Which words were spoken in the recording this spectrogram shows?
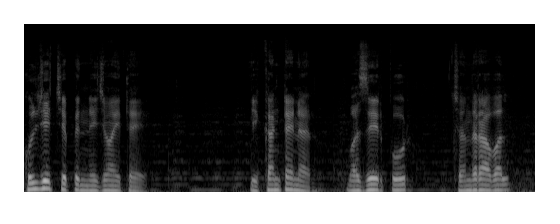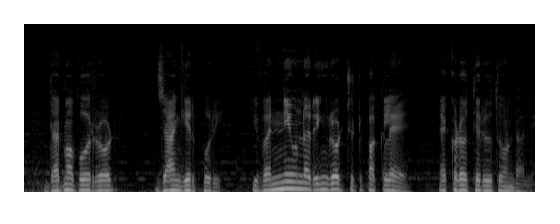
కుల్జీత్ చెప్పింది నిజమైతే ఈ కంటైనర్ వజీర్పూర్ చంద్రావల్ ధర్మపూర్ రోడ్ జాంగీర్పూరి ఇవన్నీ ఉన్న రింగ్ రోడ్ చుట్టుపక్కలే ఎక్కడో తిరుగుతూ ఉండాలి.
